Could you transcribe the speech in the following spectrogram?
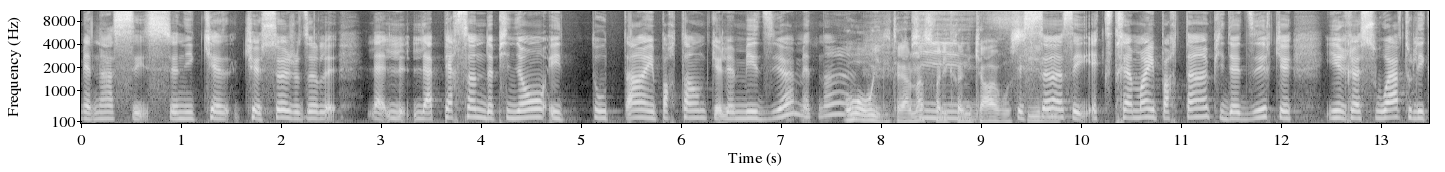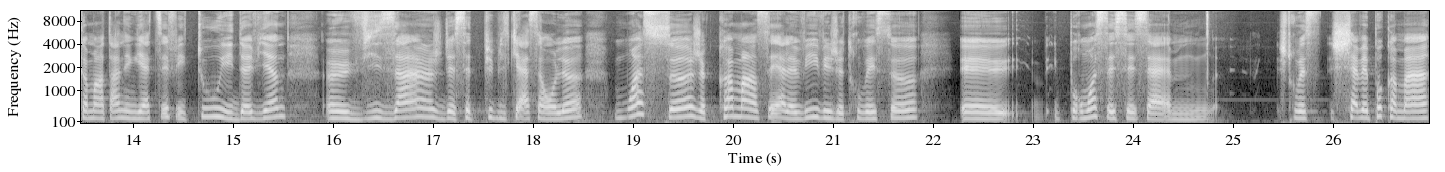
maintenant, ce n'est que, que ça. Je veux dire, le- la, le- la personne d'opinion est autant importante que le média maintenant. Oh oui, littéralement, c'est Puis les chroniqueurs aussi. C'est ça, c'est extrêmement important. Puis de dire qu'ils reçoivent tous les commentaires négatifs et tout, et deviennent un visage de cette publication-là. Moi, ça, je commençais à le vivre et je trouvais ça. euh, pour moi, c'est c'est- ça. Je trouvais, je savais pas comment,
